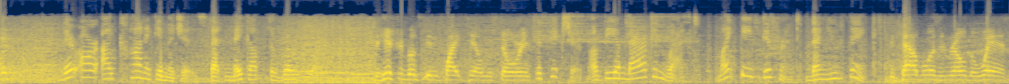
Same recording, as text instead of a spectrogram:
There are iconic images that make up the rodeo. The history books didn't quite tell the story. The picture of the American West might be different than you think. The cowboys that rode the West,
